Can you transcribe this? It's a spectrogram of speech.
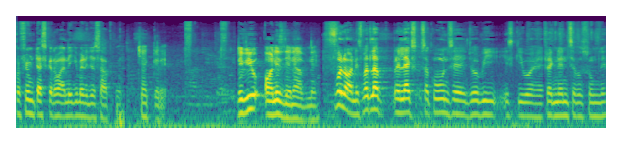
परफ्यूम टेस्ट करवाने की मैनेजर साहब को। चेक करे। रिव्यू ऑनेस्ट देना आपने। फुल ऑनेस्ट मतलब रिलैक्स सुकून से जो भी इसकी वो है प्रेगनेंट से वो सूंघ ले।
